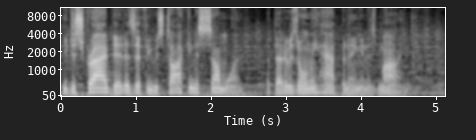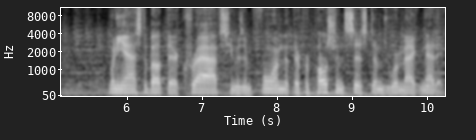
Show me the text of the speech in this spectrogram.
He described it as if he was talking to someone, but that it was only happening in his mind. When he asked about their crafts, he was informed that their propulsion systems were magnetic.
